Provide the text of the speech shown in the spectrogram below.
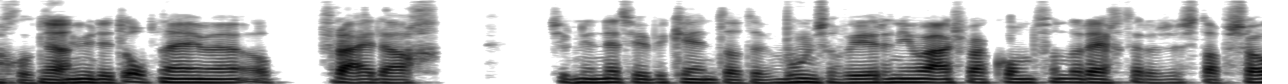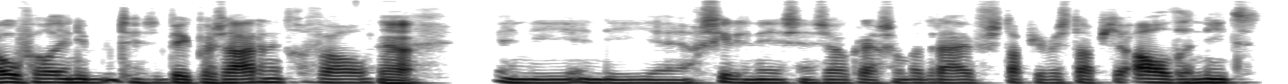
goed, ja. nu we dit opnemen op vrijdag, is natuurlijk net weer bekend dat er woensdag weer een nieuwe uitspraak komt van de rechter. Dus er stapt zoveel in die, het Big Bazaar in dit geval, ja. in die, in die geschiedenis. En zo krijgt zo'n bedrijf stapje voor stapje al dan niet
